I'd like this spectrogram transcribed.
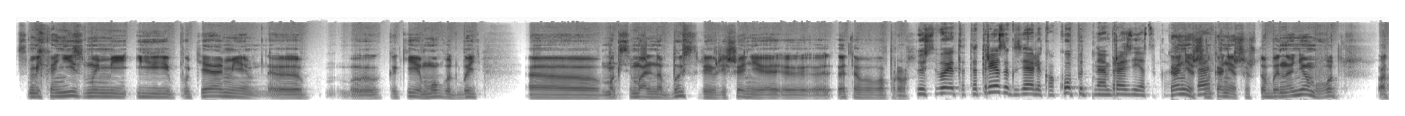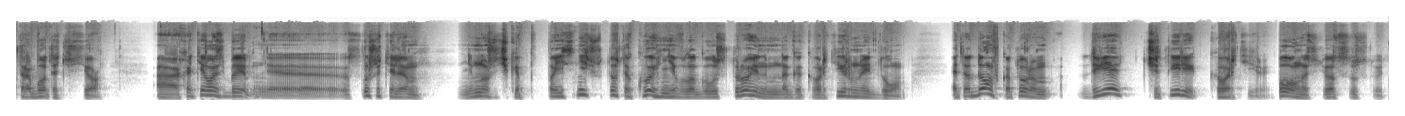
с механизмами и путями, э, э, какие могут быть максимально быстрые в решении этого вопроса. То есть вы этот отрезок взяли как опытный образец? Конечно, да? конечно, чтобы на нем вот отработать все. А хотелось бы слушателям немножечко пояснить, что такое неблагоустроенный многоквартирный дом. Это дом, в котором две-четыре квартиры. Полностью отсутствует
